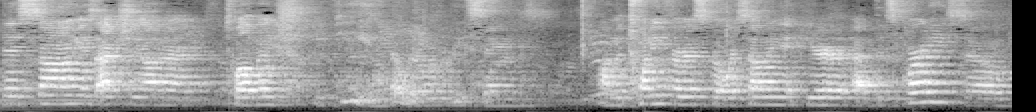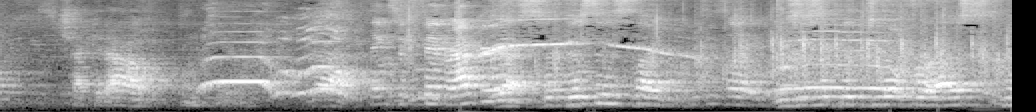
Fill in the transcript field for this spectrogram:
This song is actually on our 12 inch EP that we're releasing on the 21st, but we're selling it here at this party, so check it out. Thank you. Yeah, Thanks to Finn Records. Yes, but this is like This is like, This is a big deal for us. We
